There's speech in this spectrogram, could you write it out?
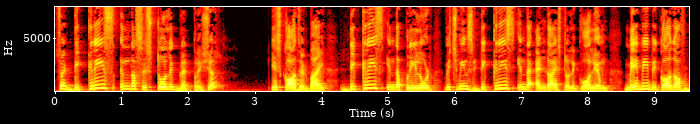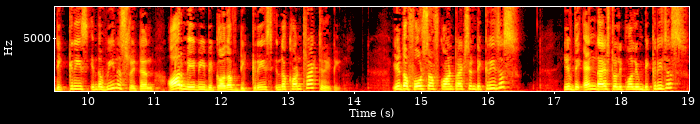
So, decrease in the systolic blood pressure is caused by decrease in the preload which means decrease in the end diastolic volume maybe because of decrease in the venous return or maybe because of decrease in the contractility. If the force of contraction decreases, if the end diastolic volume decreases,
